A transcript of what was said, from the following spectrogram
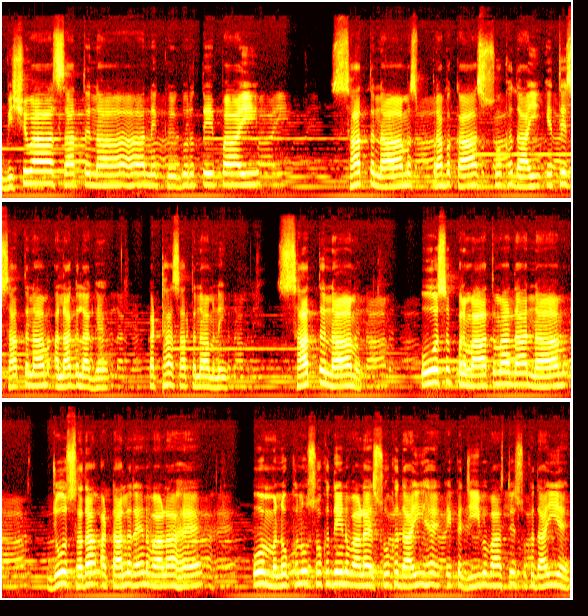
ਵਿਸ਼ਵਾਸ ਸਤ ਨਾਨਕ ਗੁਰ ਤੇ ਪਾਈ। ਸਤ ਨਾਮ ਪ੍ਰਭ ਕਾ ਸੁਖਦਾਈ ਇੱਥੇ ਸਤ ਨਾਮ ਅਲੱਗ-ਅਲੱਗ ਹੈ, ਇਕੱਠਾ ਸਤ ਨਾਮ ਨਹੀਂ। ਸਤ ਨਾਮ ਉਸ ਪ੍ਰਮਾਤਮਾ ਦਾ ਨਾਮ ਜੋ ਸਦਾ ਅਟਲ ਰਹਿਣ ਵਾਲਾ ਹੈ, ਉਹ ਮਨੁੱਖ ਨੂੰ ਸੁਖ ਦੇਣ ਵਾਲਾ ਹੈ, ਸੁਖਦਾਈ ਹੈ, ਇੱਕ ਜੀਵ ਵਾਸਤੇ ਸੁਖਦਾਈ ਹੈ।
